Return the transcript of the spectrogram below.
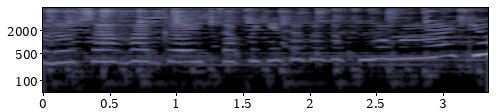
berusaha guys. Tapi kita tetap nggak maju.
